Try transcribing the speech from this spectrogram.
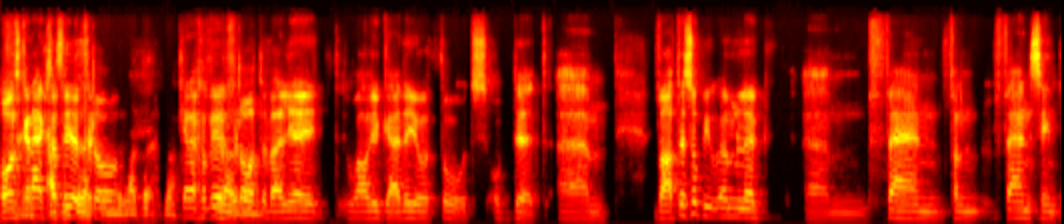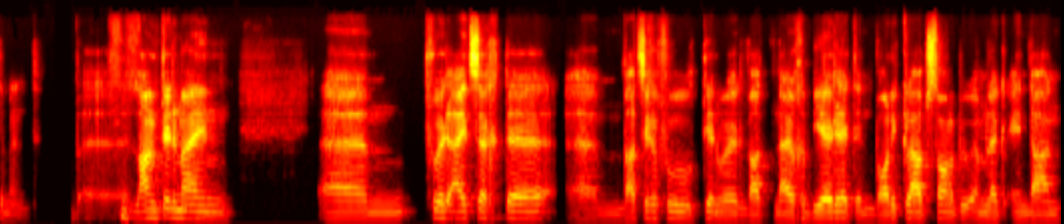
Ons kan ek gaan vir vra. Kan ek vir vra terwyl jy while you gather your thoughts op dit. Ehm um, wat is op die oomblik ehm um, fan van fan sentiment? Uh, Langtermyn ehm um, vooruitsigte ehm um, wat se gevoel teenoor wat nou gebeur het in Body Club staan op die oomblik en dan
